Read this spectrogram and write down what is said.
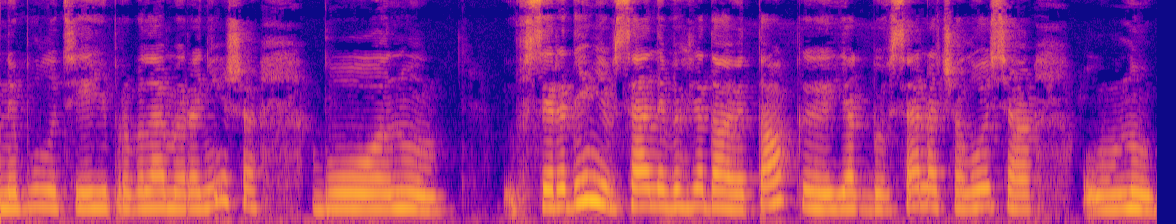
не було цієї проблеми раніше, бо ну, всередині все не виглядає так, якби все почалося ну,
